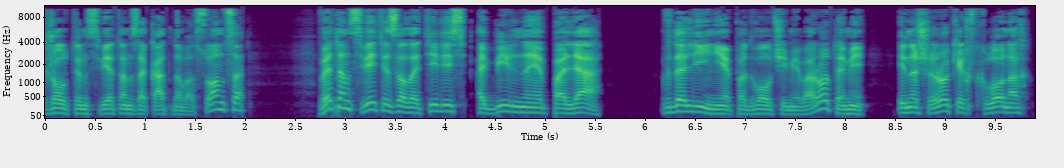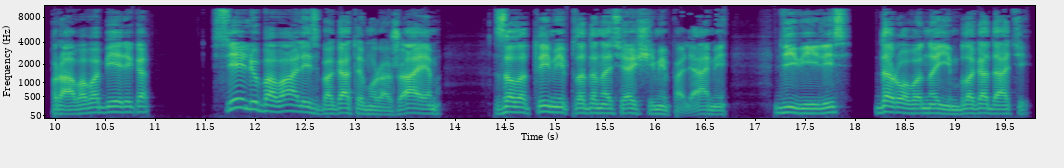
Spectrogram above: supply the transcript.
желтым светом закатного солнца. В этом свете золотились обильные поля в долине под волчьими воротами и на широких склонах правого берега. Все любовались богатым урожаем, золотыми плодоносящими полями, дивились дарованной им благодати.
